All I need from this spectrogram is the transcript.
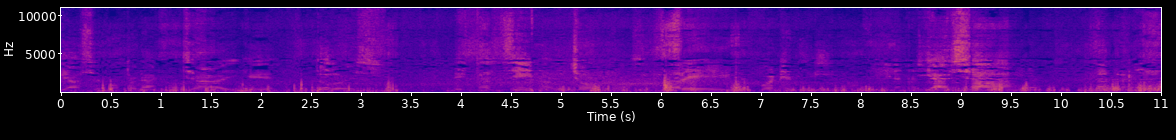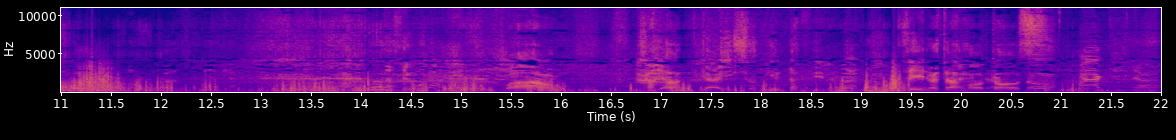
que hacen motolancha y que todo eso está lleno de chorros. Sí. Se pone divino. Y allá. Wow. y, a- y ahí Sofía está filmando Sí, nuestras nuestras motos. dos máquinas.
